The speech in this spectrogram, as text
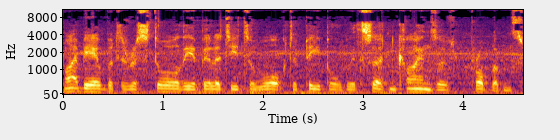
might be able to restore the ability to walk to people with certain kinds of problems.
